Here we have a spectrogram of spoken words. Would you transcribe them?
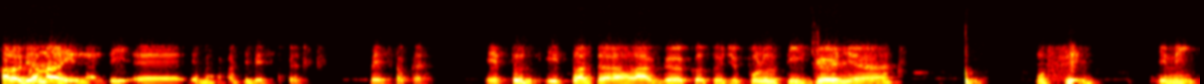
kalau dia main nanti eh dia main kapan sih besok ya? Besok ya itu itu adalah laga ke-73-nya musim ini.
